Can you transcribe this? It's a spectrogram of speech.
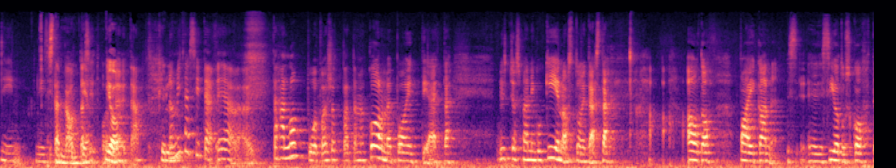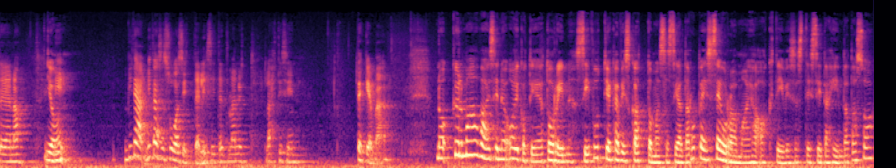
Niin, niin sitä, Sitä kautta sit voi Joo, löytää. kyllä. No mitä sitä, tähän loppuun voisi ottaa tämän kolme pointtia, että nyt jos mä niinku kiinnostuin tästä autopaikan s- sijoituskohteena, Joo. niin mitä, mitä sä suosittelisit, että mä nyt lähtisin tekemään? No kyllä mä avaisin ne Oikotie ja Torin sivut ja kävis katsomassa sieltä, rupeisi seuraamaan ihan aktiivisesti sitä hintatasoa.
